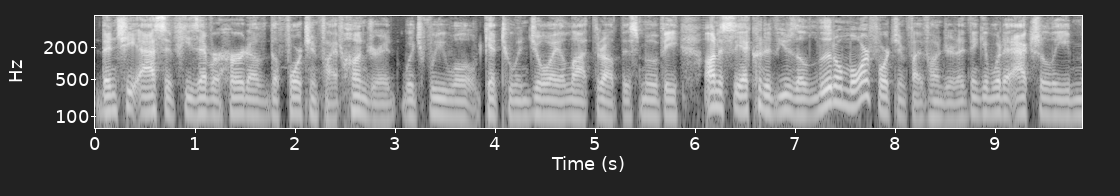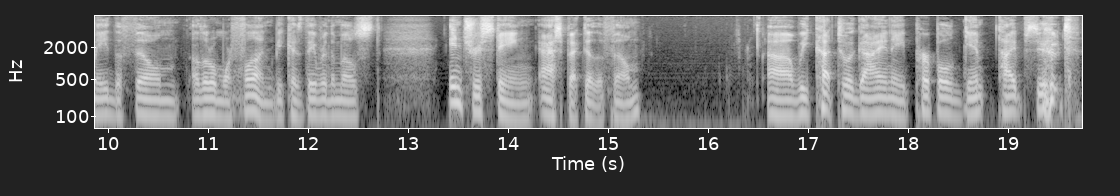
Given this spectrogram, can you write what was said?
then she asks if he's ever heard of the Fortune 500, which we will get to enjoy a lot throughout this movie. Honestly, I could have used a little more Fortune 500. I think it would have actually made the film a little more fun because they were the most interesting aspect of the film. Uh, we cut to a guy in a purple gimp type suit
